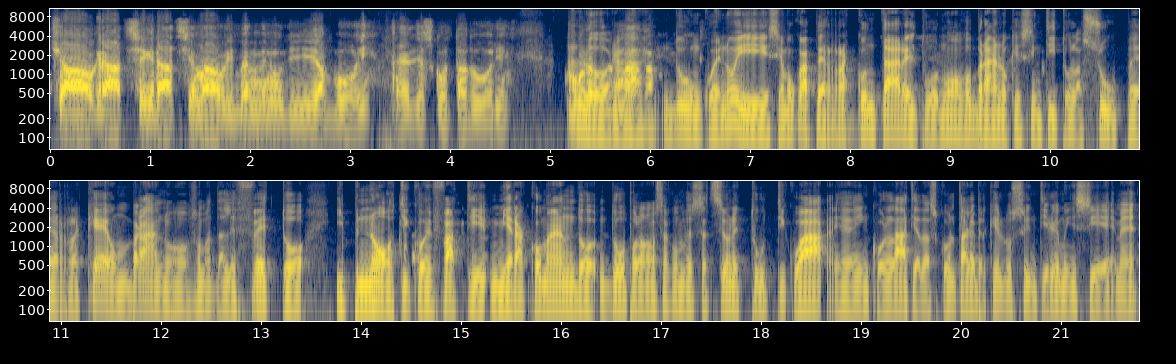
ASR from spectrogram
Ciao, grazie, grazie Mauri, benvenuti a voi e agli ascoltatori. Allora, dunque, noi siamo qua per raccontare il tuo nuovo brano che si intitola Super, che è un brano, insomma, dall'effetto ipnotico. Infatti, mi raccomando, dopo la nostra conversazione, tutti qua eh, incollati ad ascoltare perché lo sentiremo insieme.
